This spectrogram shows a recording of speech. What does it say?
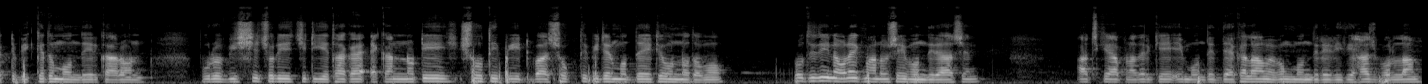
একটি বিখ্যাত মন্দির, কারণ পুরো বিশ্বে ছড়িয়ে ছিটিয়ে থাকা একান্নটি সতীপীঠ বা শক্তিপীঠের মধ্যে এটি অন্যতম। প্রতিদিন অনেক মানুষ এই মন্দিরে আসেন। আজকে আপনাদেরকে এই মন্দির দেখালাম এবং মন্দিরের ইতিহাস বললাম।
